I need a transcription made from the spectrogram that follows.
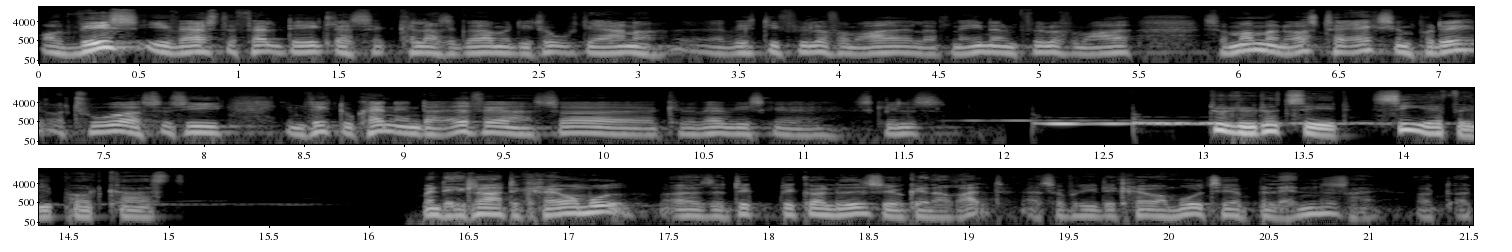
Og hvis i værste fald det ikke kan lade sig gøre med de to stjerner, hvis de fylder for meget, eller den ene af dem fylder for meget, så må man også tage action på det og ture og så sige, jamen hvis ikke du kan ændre adfærd, så kan det være, at vi skal skilles. Du lytter til et CFL-podcast. Men det er klart, det kræver mod. Altså, det, det gør ledelse jo generelt, altså, fordi det kræver mod til at blande sig. Og, og,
